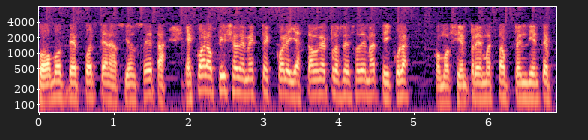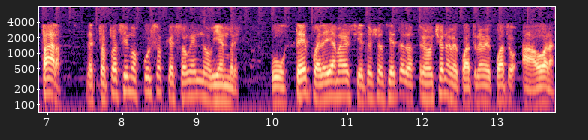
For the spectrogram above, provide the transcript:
Somos Deporte Nación Z es con el auspicio de Mestre Escuela. Ya estamos en el proceso de matrícula. Como siempre, hemos estado pendientes para nuestros próximos cursos que son en noviembre. Usted puede llamar al 787-238-9494 ahora.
